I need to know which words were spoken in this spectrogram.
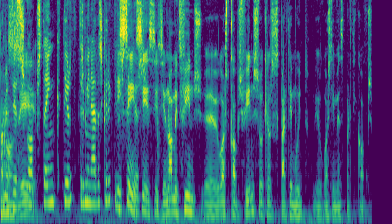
Mas rosé. esses copos têm que ter determinadas características. Sim, sim, sim, sim. Normalmente finos. Eh, eu gosto de copos finos, são aqueles que se partem muito. Eu gosto imenso de partir copos.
